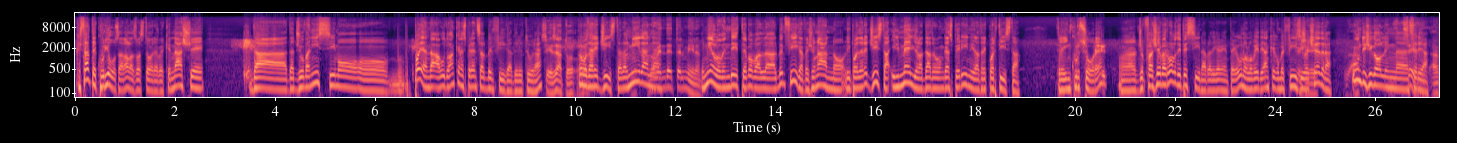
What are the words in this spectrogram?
Cristante è curiosa no, la sua storia perché nasce da, da giovanissimo, poi ha avuto anche un'esperienza al Benfica addirittura. Sì, esatto. Proprio da regista, dal Milan. Lo vendette il Milan. Il Milan lo vendette proprio al, al Benfica, fece un anno lì poi da regista, il meglio l'ha dato con Gasperini da trequartista incursore, uh, faceva il ruolo di Pessina praticamente, uno lo vede anche come fisico, Fece, eccetera. 11 gol in uh, sì, Serie A.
